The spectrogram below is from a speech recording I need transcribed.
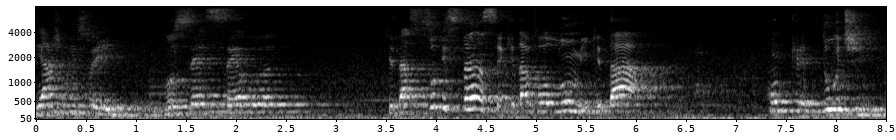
Viaja nisso aí. Você é célula que dá substância, que dá volume, que dá concretude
